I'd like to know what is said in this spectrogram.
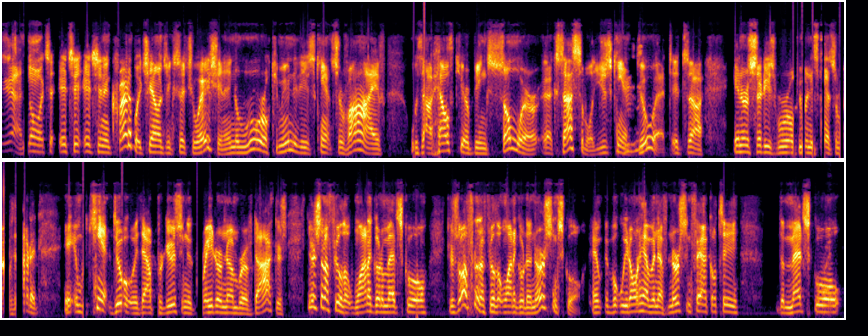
Yeah, no, it's a, it's a, it's an incredibly challenging situation, and the rural communities can't survive without healthcare being somewhere accessible. You just can't mm-hmm. do it. It's uh, inner cities, rural communities can't survive without it, and we can't do it without producing a greater number of doctors. There's enough people that want to go to med school. There's often enough people that want to go to nursing school, and, but we don't have enough nursing faculty. The med school,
